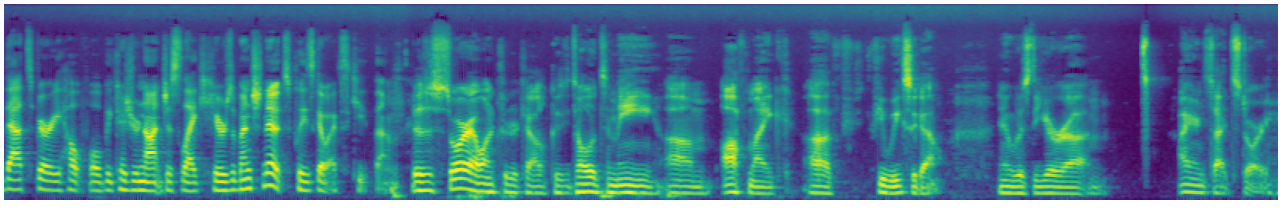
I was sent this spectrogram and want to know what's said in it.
that's very helpful because you're not just like, here's a bunch of notes, please go execute them. There's a story I want you to tell because you told it to me um, off mic uh, a few weeks ago, and it was the your um, Ironside story.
